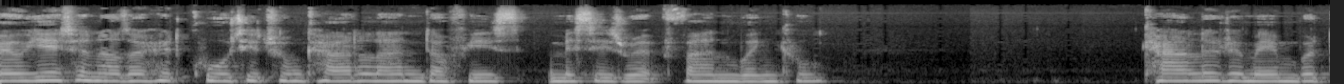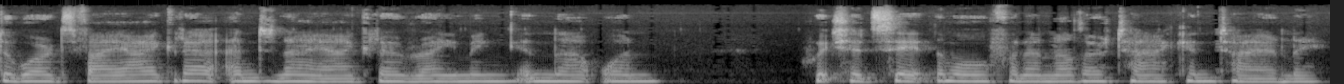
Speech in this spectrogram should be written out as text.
While yet another had quoted from Carol Ann Duffy's Mrs. Rip Van Winkle. Carla remembered the words Viagra and Niagara rhyming in that one, which had set them off on another tack entirely.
